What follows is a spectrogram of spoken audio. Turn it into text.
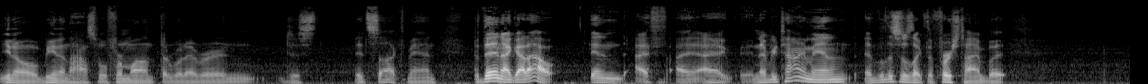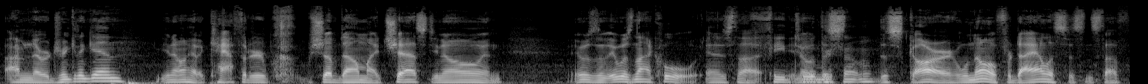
you know, being in the hospital for a month or whatever, and just, it sucked, man. But then I got out, and I, I, I and every time, man, and well, this was like the first time, but I'm never drinking again. You know, I had a catheter shoved down my chest, you know, and it was it was not cool. And I just thought, Feed you know, tube or something? the scar. Well, no, for dialysis and stuff.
